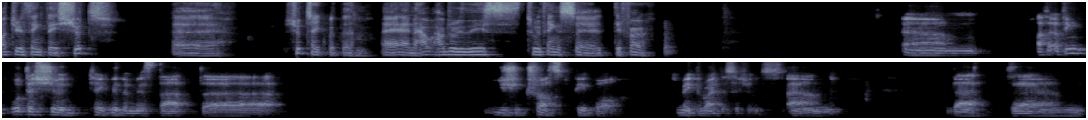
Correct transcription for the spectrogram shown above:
what do you think they should uh, should take with them, and how how do these two things uh, differ? Um, I, th- I think what they should take with them is that uh, you should trust people to make the right decisions, and that um,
